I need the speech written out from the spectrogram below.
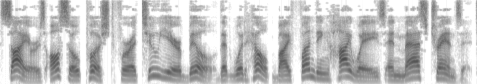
Sires also pushed for a two year bill that would help by funding highways and mass transit.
